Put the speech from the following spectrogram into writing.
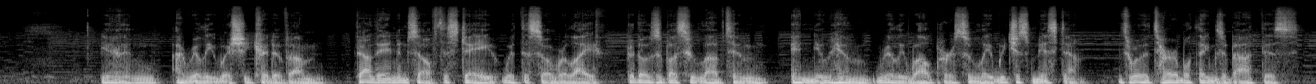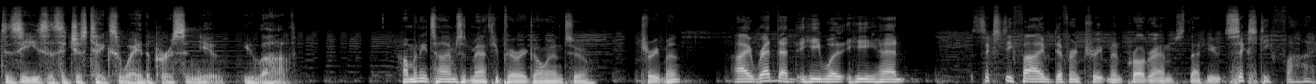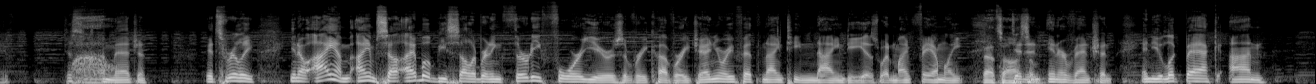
And I really wish he could have um, found it in himself to stay with the sober life. For those of us who loved him and knew him really well personally, we just missed him. It's one of the terrible things about this disease is it just takes away the person you you love. How many times did Matthew Perry go into treatment? I read that he was he had 65 different treatment programs that he 65. Just imagine. It's really, you know, I am I am I will be celebrating 34 years of recovery. January 5th, 1990 is when my family That's did an intervention. And you look back on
